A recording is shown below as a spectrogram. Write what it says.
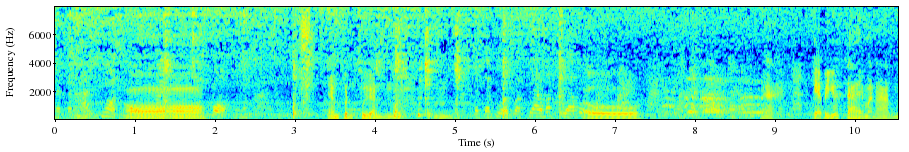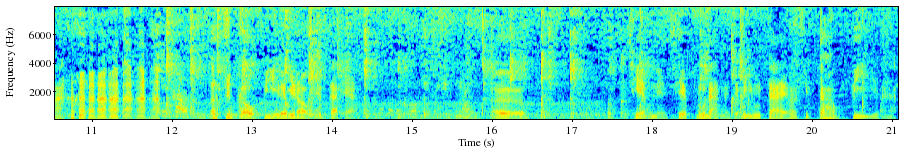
กระทัดหยอดอ๋อปอกนะแหมเปื่อนๆอืมแต่กระตัวฝักยาวบักเดียวโอ้นะแกไปอยู่ใต้มานานนะ เก่าปีสิบเก้าปีแล้วพี่เราอยู่ใต้อะอืมเออ เชฟเนี่ยเชฟหนูดังเนี่ยจะไปอยู่ใต้มาสิบเก้าปีนะฮะ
